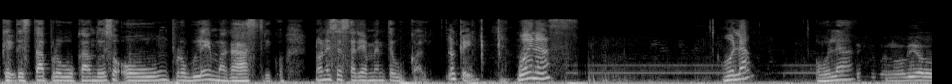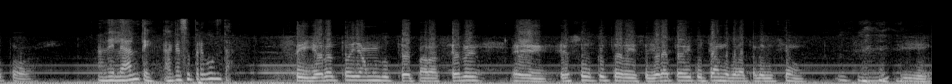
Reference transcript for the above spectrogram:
que te está provocando eso o un problema gástrico, no necesariamente bucal. Ok. Buenas. Hola. Hola. buenos días, doctora. Adelante, haga su pregunta. Sí, yo le estoy llamando a usted para hacer eh, eso que usted dice. Yo la estoy escuchando por la televisión. Y,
